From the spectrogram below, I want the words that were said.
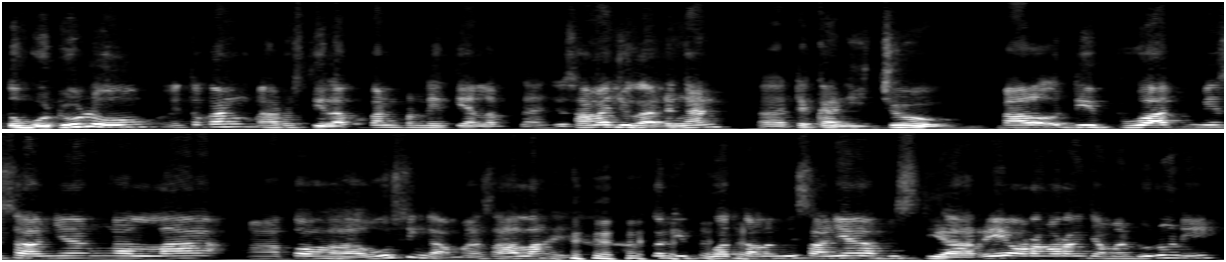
tunggu dulu. Itu kan harus dilakukan penelitian lebih lanjut. Sama juga dengan eh, degan hijau. Kalau dibuat misalnya ngelak atau haus sih nggak masalah ya. Atau dibuat kalau misalnya habis diare, orang-orang zaman dulu nih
